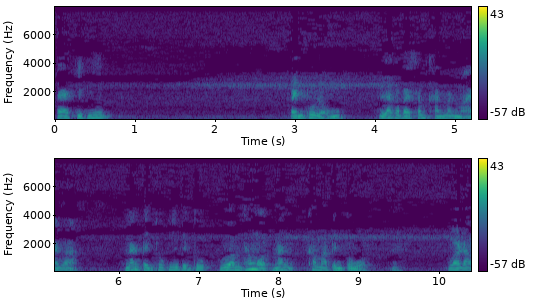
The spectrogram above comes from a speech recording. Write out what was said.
แต่จิตนี้ เป็นผู้หลง แล้วก็ไปสำคัญมั่นหมายว่า นั่นเป็นทุกนี้เป็นทุกรวมทั้งหมดนั้นเข้ามาเป็นตัว ว่าเรา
